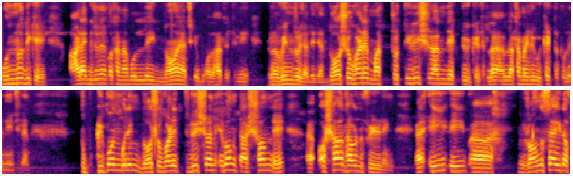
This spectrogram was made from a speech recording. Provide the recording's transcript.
অন্যদিকে আর একজনের কথা না বললেই নয় আজকে বল হাতে তিনি রবীন্দ্র জাদেজা। দশ ওভারে মাত্র তিরিশ রান দিয়ে একটি উইকেট লাথামারি উইকেটটা তুলে নিয়েছিলেন। কৃপন বোলিং দশ ওভারে তিরিশ রান এবং তার সঙ্গে অসাধারণ ফিল্ডিং এই এই wrong side off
